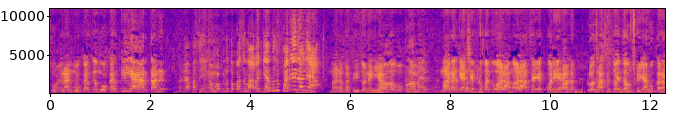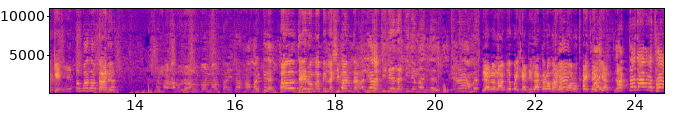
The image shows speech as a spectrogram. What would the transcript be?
છોકરાને મોકલ કે મોકલ કે યાર તાને અને પછી એનો મોકલું તો પછી મારા ઘેર બધું ફરી રહ્યા. મારા ભત્રીજો નહીં આવતો. મોકલો અમે. મારા ઘેર એટલું બધું હળા મળા છે એક કોરી હાલ લોથાસુ તોય જઉં છું યાર હું કરે કે. એ તો બરાબર દાન છે રાણું જો ન તો હા ભાઈ કે. હો જય રોમાપીર લસી પાડું તા. લખી દે લખી દે માન લેલો લાવજો પૈસા ઢીલા કરો મારે હે? થાય છે યાર. લખતા જ આવડે થાય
